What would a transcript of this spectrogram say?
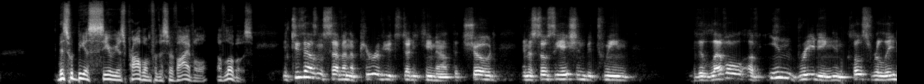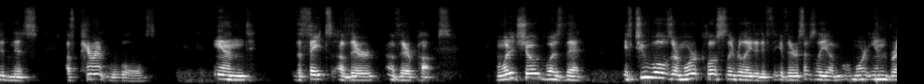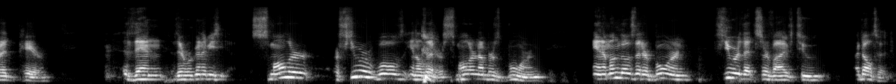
this would be a serious problem for the survival of lobos. In 2007, a peer reviewed study came out that showed an association between the level of inbreeding and close relatedness of parent wolves and the fates of their of their pups. And what it showed was that if two wolves are more closely related, if, if they're essentially a more inbred pair, then there were going to be smaller or fewer wolves in a litter, smaller numbers born, and among those that are born, fewer that survive to adulthood.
